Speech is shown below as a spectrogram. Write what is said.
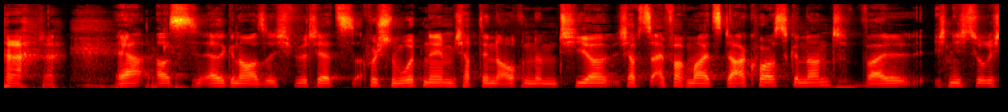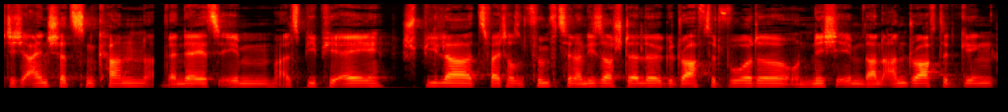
ja, okay. aus, äh, genau, also ich würde jetzt Christian Wood nehmen. Ich habe den auch in einem Tier, ich habe es einfach mal als Dark Horse genannt, weil ich nicht so richtig einschätzen kann, wenn der jetzt eben als BPA-Spieler 2015 an dieser Stelle gedraftet wurde und nicht eben dann undrafted ging,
